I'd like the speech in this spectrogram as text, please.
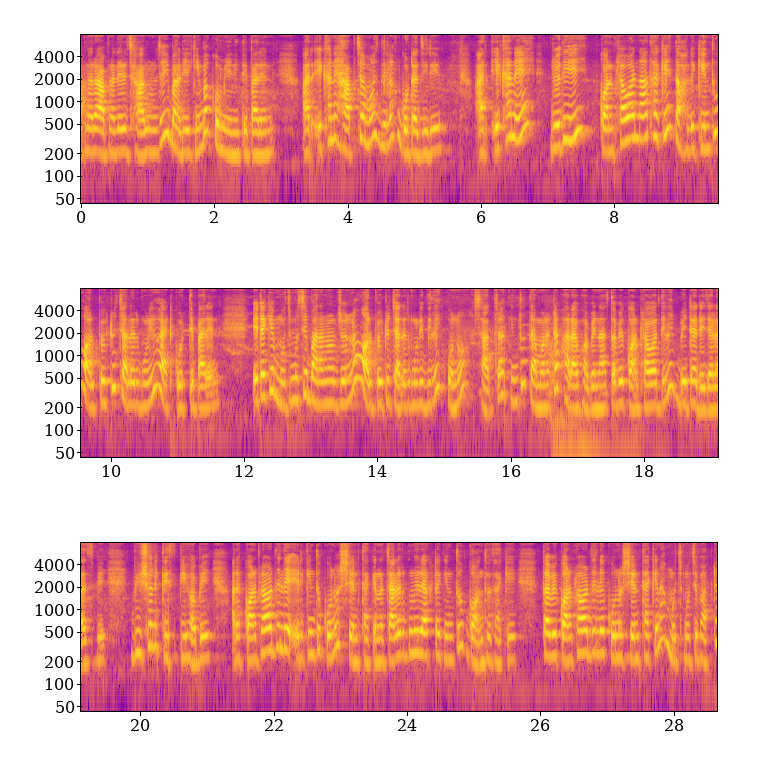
আপনারা আপনাদের ঝাল অনুযায়ী বাড়িয়ে কিংবা কমিয়ে নিতে পারেন। আর এখানে হাফ চামচ দিলাম গোটা জিরে। আর এখানে যদি কর্নফ্লাওয়ার না থাকে, তাহলে কিন্তু অল্প একটু চালের গুঁড়িও অ্যাড করতে পারেন। এটাকে মুচমুচে বানানোর জন্য অল্প একটু চালের গুঁড়ি দিলে কোনো স্বাদটা কিন্তু তেমন একটা খারাপ হবে না। তবে কর্নফ্লাওয়ার দিলে বেটার রেজাল্ট আসবে, ভীষণ ক্রিস্পি হবে। আর কর্নফ্লাওয়ার দিলে এর কিন্তু কোনো সেন্ট থাকে না, চালের গুঁড়ির একটা কিন্তু গন্ধ থাকে। তবে কর্নফ্লাওয়ার দিলে কোনো সেন্ট থাকে না, মুচমুচে ভাবটা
